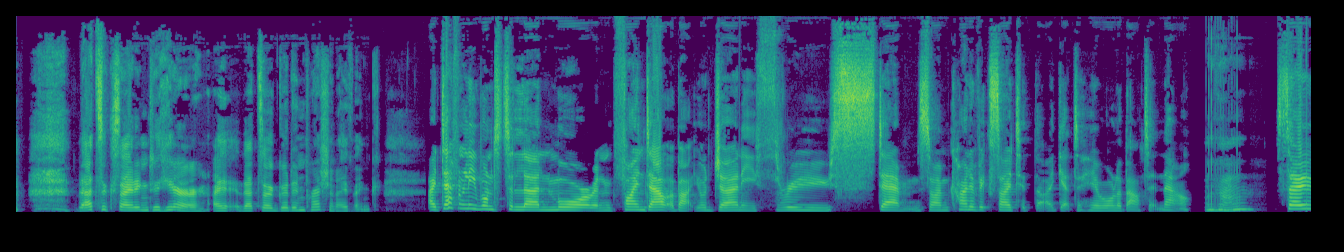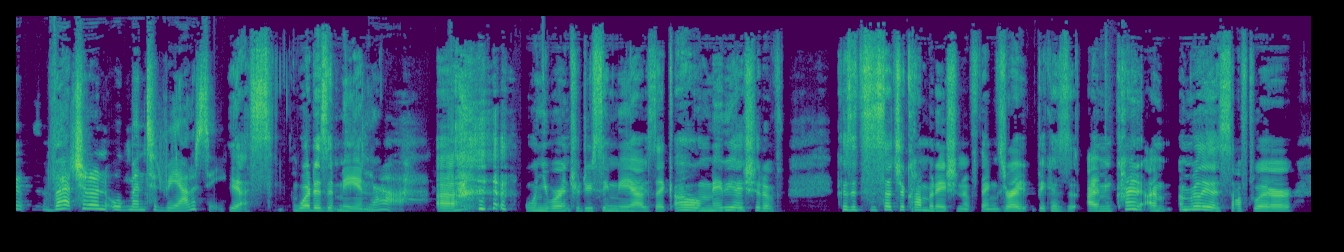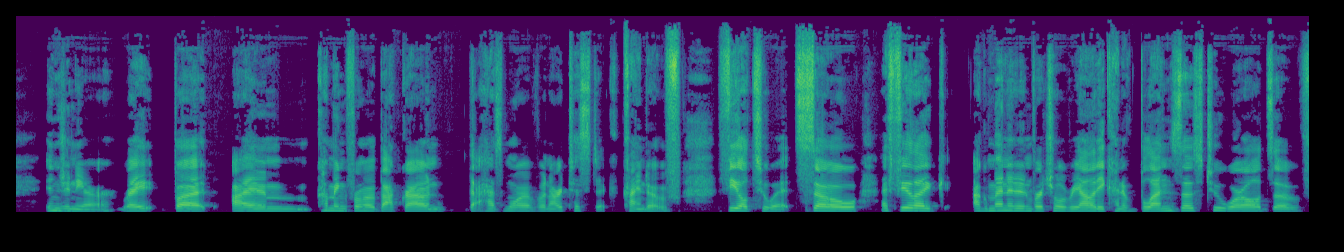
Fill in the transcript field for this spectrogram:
that's exciting to hear. I that's a good impression, I think. I definitely wanted to learn more and find out about your journey through STEM. So I'm kind of excited that I get to hear all about it now. Mm-hmm. So, virtual and augmented reality. Yes. What does it mean? Yeah. Uh, when you were introducing me, I was like, oh, maybe I should have, because it's such a combination of things, right? Because I'm kind of, I'm, I'm really a software engineer, right? But I'm coming from a background that has more of an artistic kind of feel to it. So I feel like augmented and virtual reality kind of blends those two worlds of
